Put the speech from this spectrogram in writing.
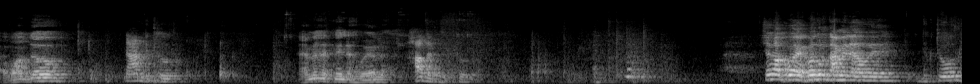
ابو عبده نعم دكتور اعمل لنا اثنين قهوه يلا حاضر دكتور شبك هيك ما ترد تعمل قهوة. دكتور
